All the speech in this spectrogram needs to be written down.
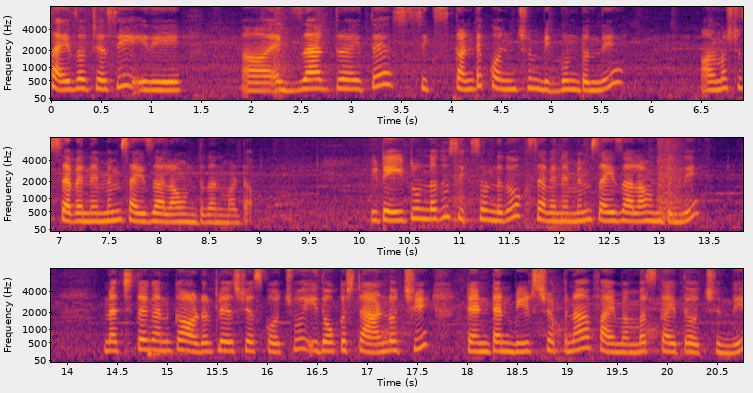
సైజ్ వచ్చేసి ఇది ఎగ్జాక్ట్ అయితే సిక్స్ కంటే కొంచెం బిగ్ ఉంటుంది. ఆల్మోస్ట్ సెవెన్ ఎంఎం సైజ్ అలా ఉంటుంది అనమాట ఇటు ఎయిట్ ఉండదు సిక్స్ ఉండదు ఒక సెవెన్ ఎంఎం సైజ్ అలా ఉంటుంది. నచ్చితే కనుక ఆర్డర్ ప్లేస్ చేసుకోవచ్చు. ఇది ఒక స్టాండ్ వచ్చి టెన్ టెన్ బీట్స్ చొప్పున ఫైవ్ మెంబర్స్కి అయితే వచ్చింది.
